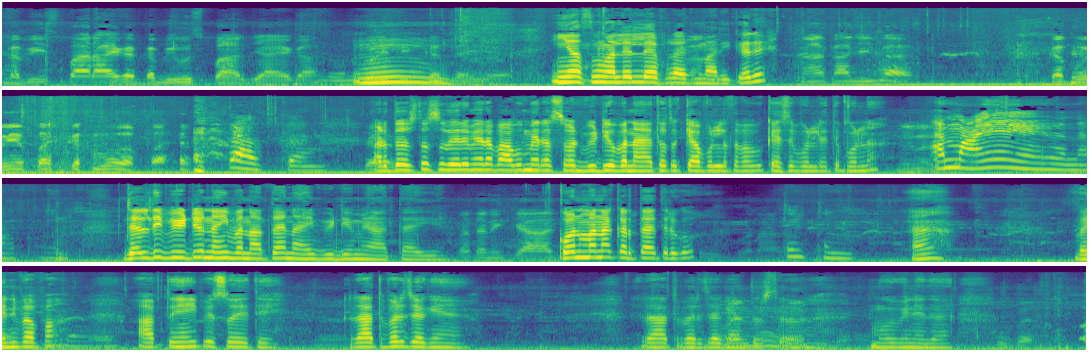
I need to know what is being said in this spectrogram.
कभी इस पार आएगा कभी उस पार जाएगा। कोई दिक्कत नहीं है। यहाँ सुहा ले लेफ़्ट राइट मारी करे। पार और दोस्तों सवेरे मेरा बाबू मेरा शॉर्ट वीडियो बनाया था तो क्या बोल रहा था बाबू? कैसे बोल रहे थे? बोलना। जल्दी वीडियो नहीं बनाता है ना ही वीडियो में आता है ये। पता नहीं क्या कौन मना करता है तेरे को? हाँ? बहनी पापा आप तो यहीं पे सोए थे। रात भर जगे हैं। रात भर जगे हैं दोस्तों मुँह भी नहीं धोया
